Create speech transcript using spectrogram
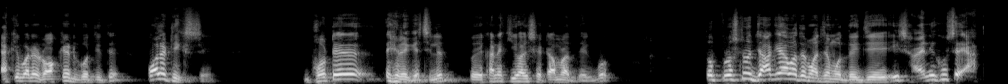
একেবারে রকেট গতিতে, পলিটিক্সে ভোটে হেরে গেছিলেন। তো এখানে কি হয় সেটা আমরা দেখব। তো প্রশ্ন জাগে আমাদের মাঝে মধ্যে যে, এই সায়নী ঘোষের এত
